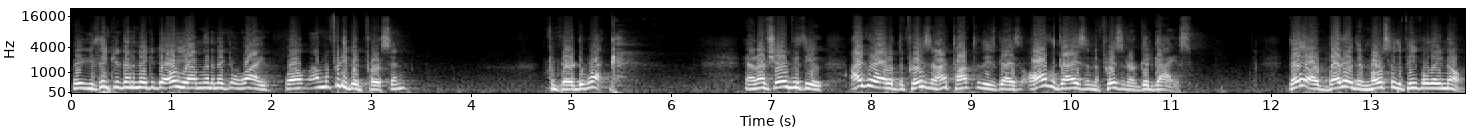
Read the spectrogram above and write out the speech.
know, you think you're going to make it. Oh yeah, I'm going to make it. Why? Well, I'm a pretty good person. Compared to what? And I've shared with you, I go out of the prison, I talk to these guys. All the guys in the prison are good guys. They are better than most of the people they know.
